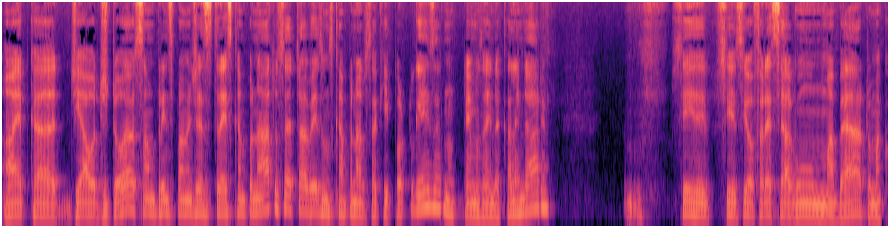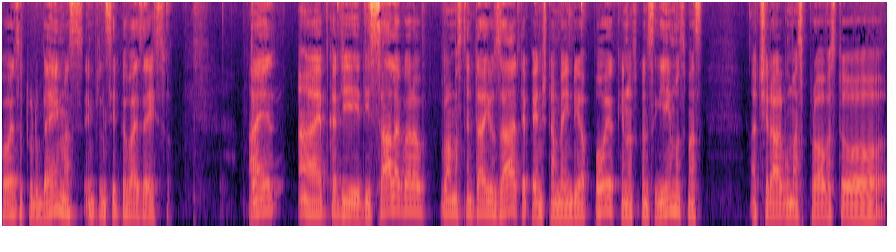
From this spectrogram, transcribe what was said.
a época de outdoor são principalmente esses três campeonatos, e talvez uns campeonatos aqui portugueses, não temos ainda calendário se, se, se oferece algum aberto, uma coisa, tudo bem, mas em princípio vai ser isso. Aí, a época de, de sala agora vamos tentar usar, depende também de apoio que nós conseguimos, mas a tirar algumas provas do.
